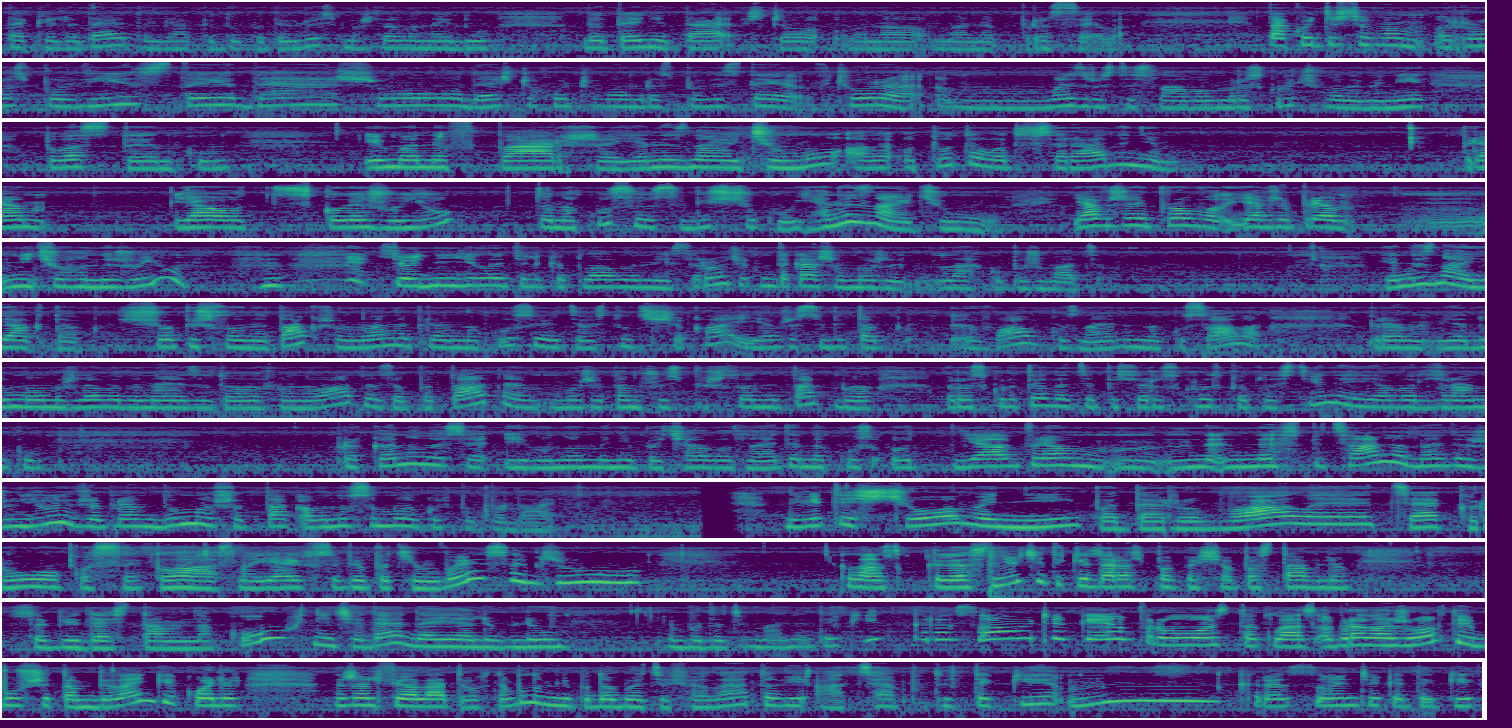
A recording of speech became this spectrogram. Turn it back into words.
так і людей, то я піду подивлюсь, можливо, знайду дитині те, що вона в мене просила. Так, хочу ще вам розповісти дещо, дещо хочу вам розповісти. Вчора ми з Ростиславом розкручували мені пластинку. І в мене вперше, я не знаю чому, але отут, от всередині, прям я от коли жую, то накусую собі щоку. Я не знаю чому. Я вже пробувала, я вже прям нічого не жую. Сьогодні їла тільки плавлений сирочок, ну таке, що може легко пожуватися. Я не знаю, як так, що пішло не так, що в мене прям накусується ось тут щока, і я вже собі так е, вавку, знаєте, накусала. Прям я думаю, можливо, до неї зателефонувати, запитати, може там щось пішло не так, бо розкрутила це після розкрутки пластини, і я от зранку прокинулася, і воно мені почало, знаєте, накус. От я прям не спеціально, знаєте, жую і вже прям думаю, щоб так, а воно само якось попадає. Дивіться, що мені подарували. Це крокуси. Класно, я їх собі потім висаджу. Клас, класнючі такі зараз поки що поставлю собі десь там на кухні чи де, де я люблю І будуть в мене такі красавчики, просто клас. Обрала жовтий, бувши там біленький колір. На жаль, фіолетових не було. Мені подобаються фіолетові, а це будуть такі м, красунчики, такі.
